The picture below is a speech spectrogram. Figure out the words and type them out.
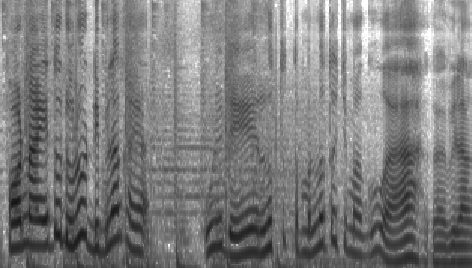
Fona itu dulu dibilang kayak udah deh lu tuh temen lu tuh cuma gua gue bilang.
